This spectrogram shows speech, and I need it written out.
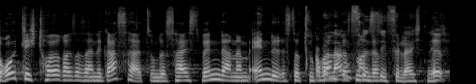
deutlich teurer ist als eine Gasheizung. Das heißt, wenn dann am Ende es dazu aber kommt, dass man das, vielleicht nicht.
